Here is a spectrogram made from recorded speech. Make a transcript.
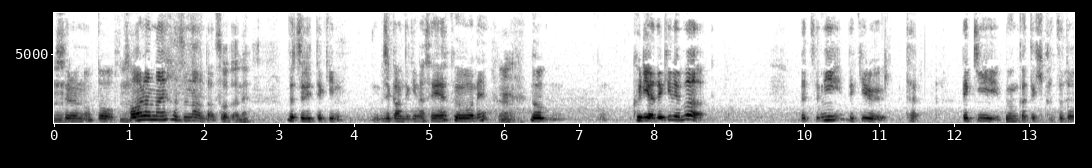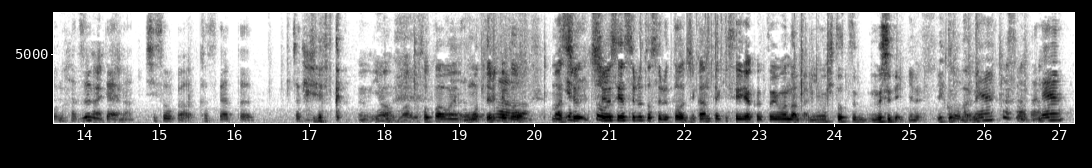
するのとうん。変わらないはずなんだと。そうだね。物理的時間的な制約をねうん。どうクリアできれば別にできるたべき文化的活動のはずはいみたいな思想がかつてあったじゃないですか。うん、今はまあそこは思ってるけど、まあ。修正するとすると時間的制約というものは何も一つ無視できないっていうこそうだとだね。ねそうだね。だから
